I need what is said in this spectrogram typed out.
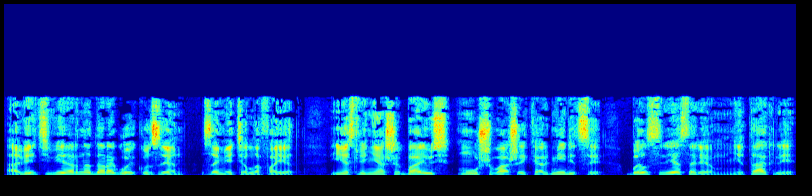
«А ведь верно, дорогой кузен», — заметил Лафайет. «Если не ошибаюсь, муж вашей кормилицы был слесарем, не так ли?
